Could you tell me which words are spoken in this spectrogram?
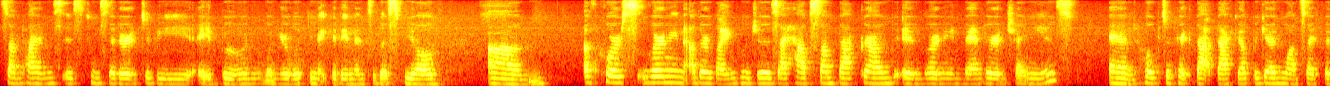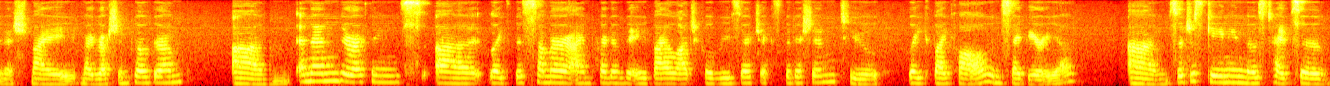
Sometimes is considered to be a boon when you're looking at getting into this field. Um, of course, learning other languages. I have some background in learning Mandarin Chinese and hope to pick that back up again once I finish my, my Russian program. Um, and then there are things uh, like this summer I'm part of a biological research expedition to Lake Baikal in Siberia. Um, so just gaining those types of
